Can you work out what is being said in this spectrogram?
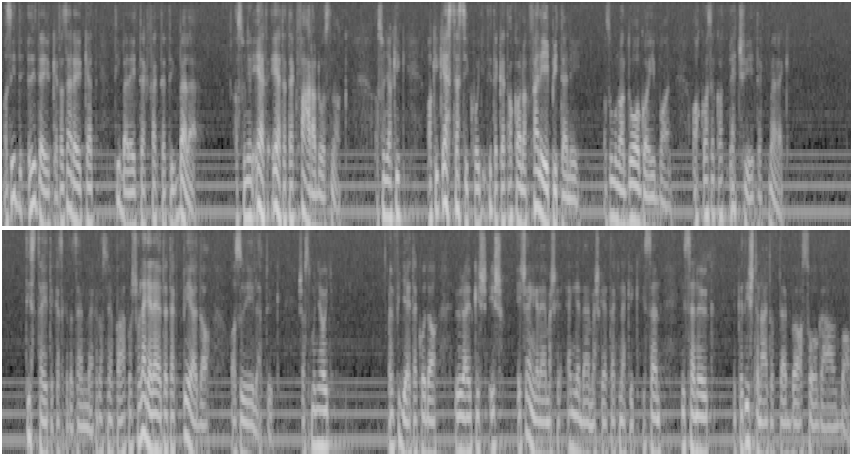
az, ide, az idejüket, az erejüket ti belétek fektetik bele. Azt mondja, ért, értetek, fáradoznak. Azt mondja, akik, akik ezt teszik, hogy titeket akarnak felépíteni az Úrnak dolgaiban, akkor azokat becsüljétek meg. Tiszteljétek ezeket az embereket. Azt mondja Pálapostól, legyen előtetek példa az ő életük. És azt mondja, hogy figyeljetek oda őrájuk is, és, és engedelmes, engedelmeskedtek nekik, hiszen, hiszen ők, őket Isten állított ebbe a szolgálatba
